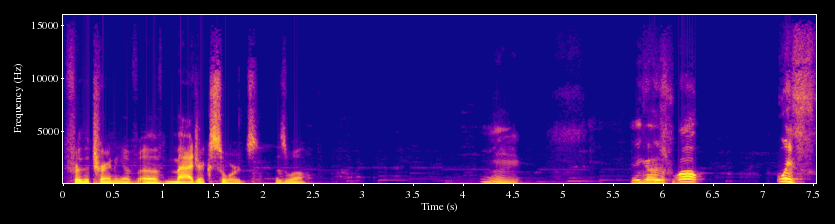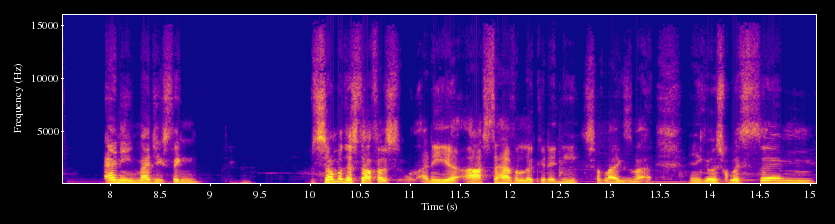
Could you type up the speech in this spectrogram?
for the training of, of magic swords as well. Hmm. He goes, well, with any magic thing, some of the stuff is, and he asked to have a look at it, and he sort of like that, and he goes with um,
